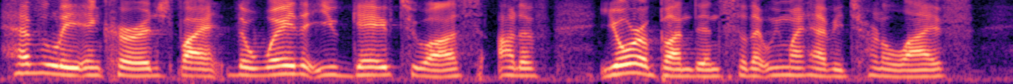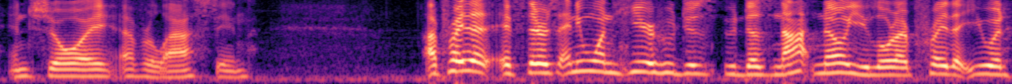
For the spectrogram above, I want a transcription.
heavily encouraged by the way that you gave to us out of your abundance so that we might have eternal life and joy everlasting. I pray that if there's anyone here who does, who does not know you, Lord, I pray that you would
